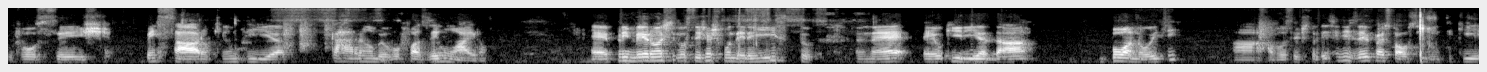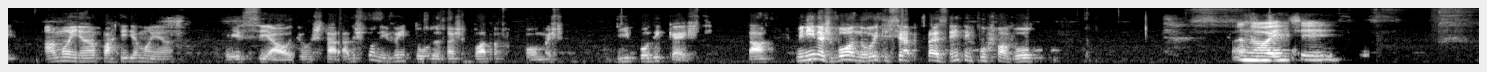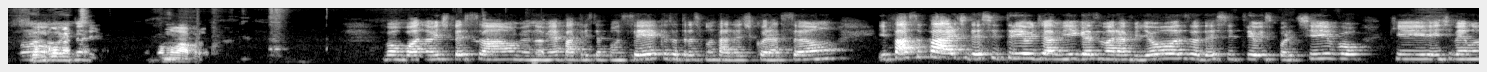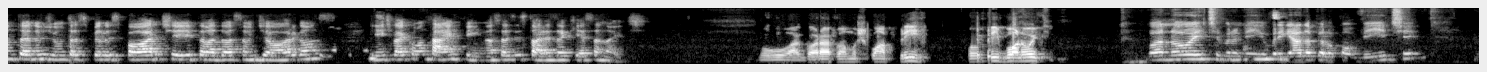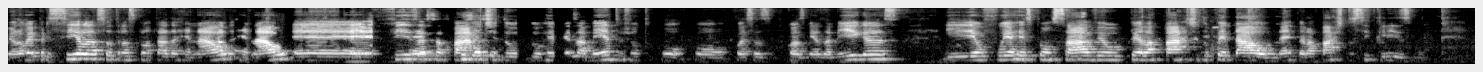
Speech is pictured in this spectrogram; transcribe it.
vocês pensaram que um dia, caramba, eu vou fazer um Iron. É, primeiro, antes de vocês responderem isso, né, eu queria dar boa noite a, a vocês três e dizer, pessoal, o seguinte, que amanhã, a partir de amanhã, esse áudio estará disponível em todas as plataformas de podcast, tá? Meninas, boa noite, se apresentem, por favor. Boa noite. Vamos começar. Vamos lá, Bom, boa noite, pessoal. Meu nome é Patrícia Fonseca, sou transplantada de coração e faço parte desse trio de amigas maravilhoso, desse trio esportivo que a gente vem lutando juntas pelo esporte e pela doação de órgãos. E a gente vai contar, enfim, nossas histórias aqui essa noite. Boa, agora vamos com a Pri. Oi, Pri, boa noite. Boa noite, Bruninho. Obrigada pelo convite. Meu nome é Priscila, sou transplantada renal. renal. É, fiz essa parte do, do revezamento junto com, com, com, essas, com as minhas amigas e eu fui a responsável pela parte do pedal, né, pela parte do ciclismo.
